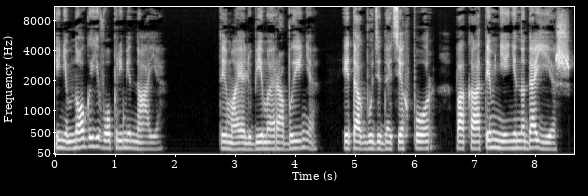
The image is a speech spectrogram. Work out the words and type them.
и немного его приминая. «Ты моя любимая рабыня, и так будет до тех пор, пока ты мне не надоешь».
